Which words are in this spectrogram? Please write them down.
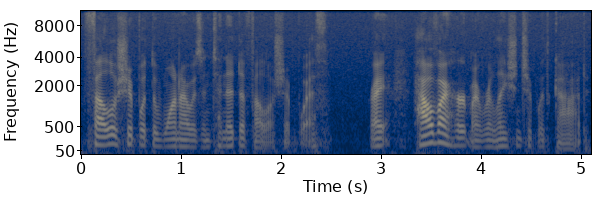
fellowship with the one I was intended to fellowship with, right? How have I hurt my relationship with God?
